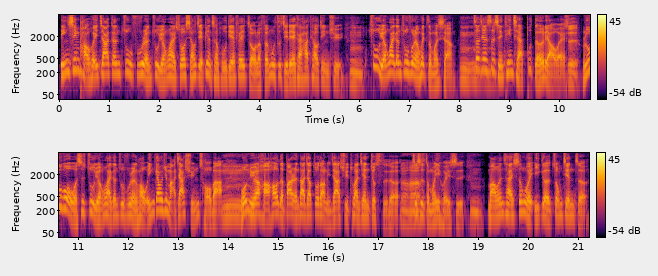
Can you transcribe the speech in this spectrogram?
迎新跑回家跟祝夫人祝员外说：“小姐变成蝴蝶飞走了，坟墓自己裂开，她跳进去。”嗯，祝员外跟祝夫人会怎么想？嗯，这件事情听起来不得了哎。是，如果我是祝员外跟祝夫人的话，我应该会去马家寻仇吧。嗯，我女儿好好的八人大轿坐到你家去，突然间就死了，这是怎么一回事？嗯，马文才身为一个中间者，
